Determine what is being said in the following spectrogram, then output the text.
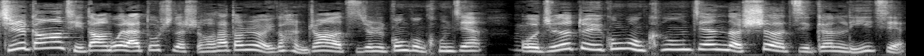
其实刚刚提到未来都市的时候，它当中有一个很重要的词，就是公共空间。我觉得对于公共空间的设计跟理解，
